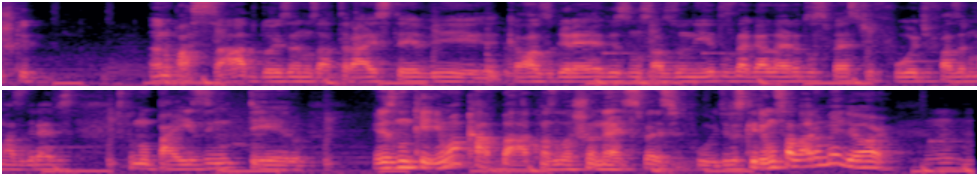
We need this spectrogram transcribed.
acho que ano passado, dois anos atrás, teve aquelas greves nos Estados Unidos da galera dos fast food fazendo umas greves tipo, no país inteiro. Eles não queriam acabar com as lanchonetes fast food, eles queriam um salário melhor. Uhum.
